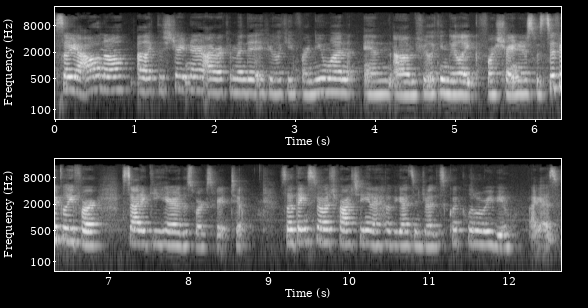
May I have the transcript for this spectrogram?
So yeah, all in all, I like the straightener. I recommend it if you're looking for a new one. And um, if you're looking to like for straighteners specifically for staticky hair, this works great too. So thanks so much for watching and I hope you guys enjoyed this quick little review. Bye guys.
